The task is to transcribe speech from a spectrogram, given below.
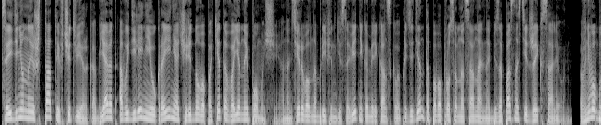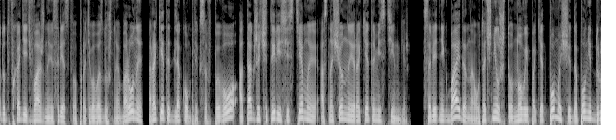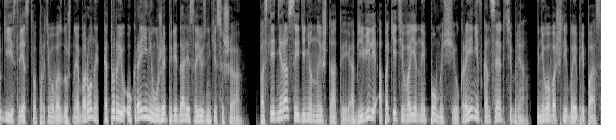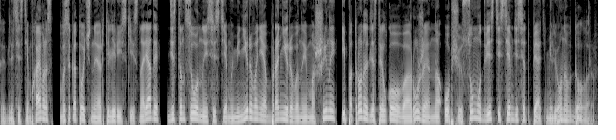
Соединенные Штаты в четверг объявят о выделении Украине очередного пакета военной помощи, анонсировал на брифинге советник американского президента по вопросам национальной безопасности Джейк Салливан. В него будут входить важные средства противовоздушной обороны, ракеты для комплексов ПВО, а также четыре системы, оснащенные ракетами «Стингер». Советник Байдена уточнил, что новый пакет помощи дополнит другие средства противовоздушной обороны, которые Украине уже передали союзники США. Последний раз Соединенные Штаты объявили о пакете военной помощи Украине в конце октября. В него вошли боеприпасы для систем «Хаймерс», высокоточные артиллерийские снаряды, дистанционные системы минирования, бронированные машины и патроны для стрелкового оружия на общую сумму 275 миллионов долларов.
